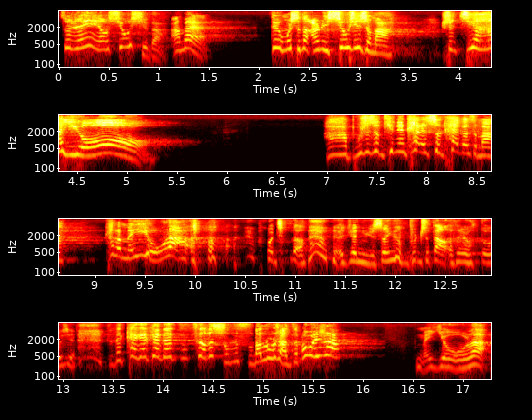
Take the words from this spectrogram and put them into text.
所以人也要休息的，阿妹，对我们神的儿女休息什么？是加油啊！不是说天天开着车开到什么，开到没油了。我知道，有些女生又不知道这种东西，开开开的车都死死到路上，怎么回事？没油了，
